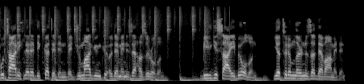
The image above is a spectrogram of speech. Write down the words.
bu tarihlere dikkat edin ve cuma günkü ödemenize hazır olun. Bilgi sahibi olun, yatırımlarınıza devam edin.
